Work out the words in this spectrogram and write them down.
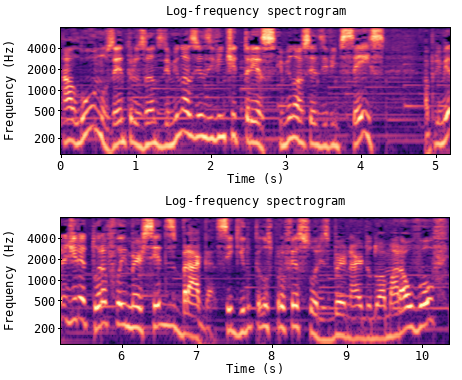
alunos entre os anos de 1923 e 1926, a primeira diretora foi Mercedes Braga, seguido pelos professores Bernardo do Amaral Wolff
